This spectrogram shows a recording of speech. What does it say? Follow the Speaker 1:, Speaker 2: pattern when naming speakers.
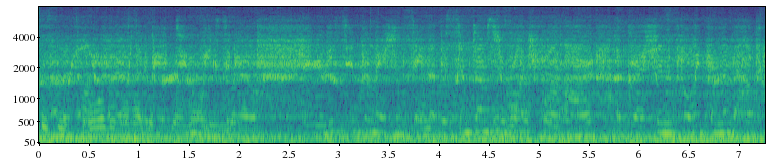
Speaker 1: weeks ago and released information saying that the symptoms to watch for are aggression coming from the mouth,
